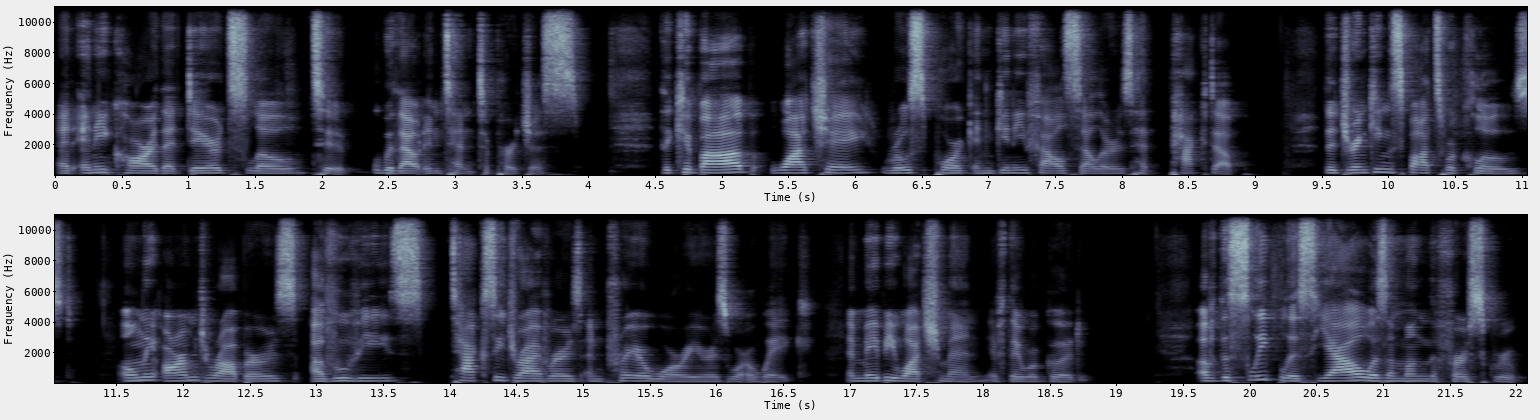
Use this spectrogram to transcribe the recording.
at any car that dared slow to without intent to purchase. The kebab, waakye, roast pork, and guinea fowl sellers had packed up. The drinking spots were closed. Only armed robbers, avuvis, taxi drivers, and prayer warriors were awake, and maybe watchmen if they were good. Of the sleepless, Yao was among the first group.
